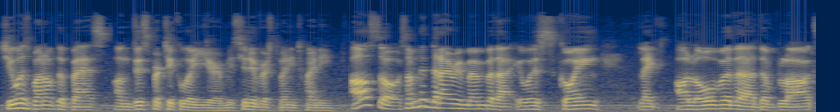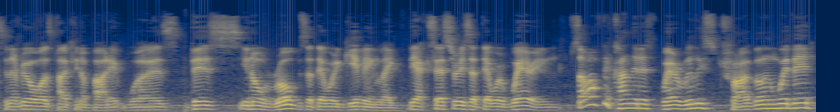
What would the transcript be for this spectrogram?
she was one of the best on this particular year miss universe 2020 also something that i remember that it was going like all over the the vlogs and everyone was talking about it was this you know robes that they were giving like the accessories that they were wearing some of the candidates were really struggling with it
